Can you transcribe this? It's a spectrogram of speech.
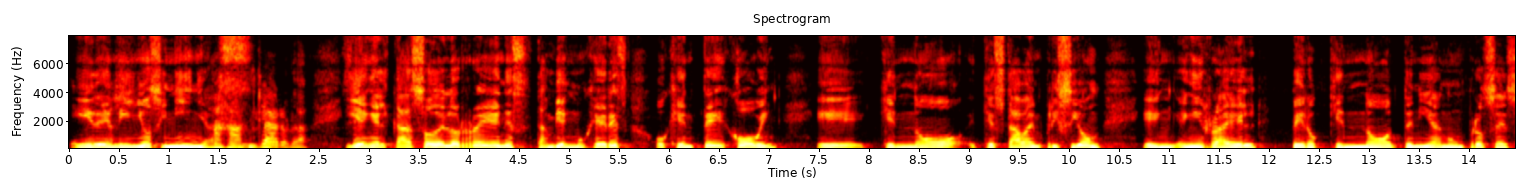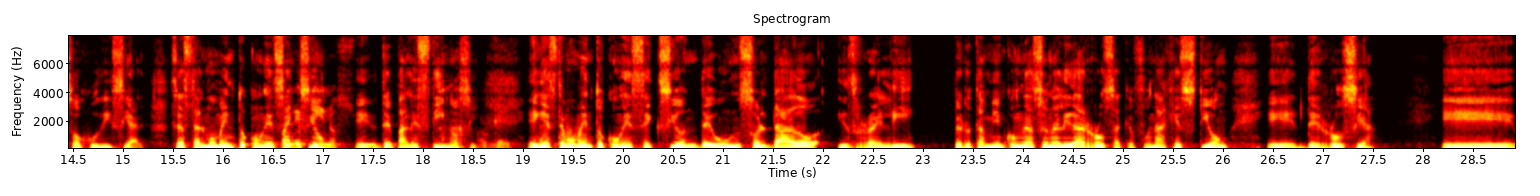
y, de niños y niñas. claro. Y en el caso de los rehenes, también mujeres o gente joven eh, que no, que estaba en prisión en, Israel pero que no tenían un proceso judicial. O sea, hasta el momento, con excepción eh, de palestinos, sí. En este momento, con excepción de un soldado israelí pero también con nacionalidad rusa, que fue una gestión eh, de Rusia eh,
